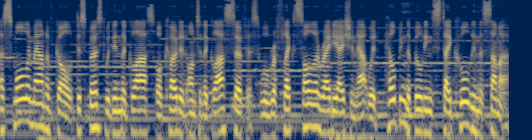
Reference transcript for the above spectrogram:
A small amount of gold dispersed within the glass or coated onto the glass surface will reflect solar radiation outward, helping the buildings stay cool in the summer,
